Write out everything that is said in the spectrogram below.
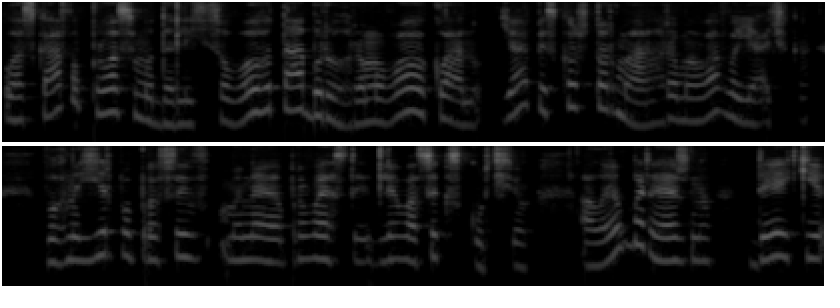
Ласкаво просимо до лісового табору громового клану. Я Піскошторма, громова воячка. Вогнегір попросив мене провести для вас екскурсію, але обережно. Деякі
